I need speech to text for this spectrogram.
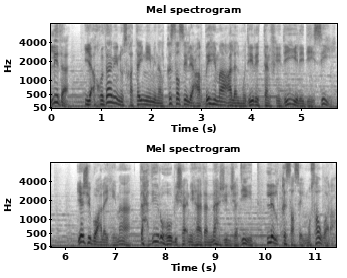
لذا يأخذان نسختين من القصص لعرضهما على المدير التنفيذي لدي سي. يجب عليهما تحذيره بشأن هذا النهج الجديد للقصص المصورة.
